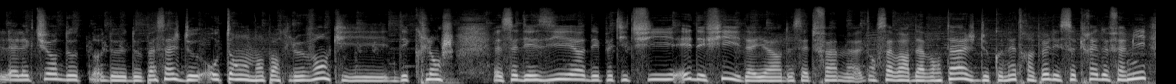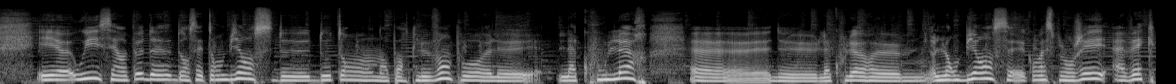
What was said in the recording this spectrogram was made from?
la lecture de, de, passages de Autant on emporte le vent qui déclenche euh, ce désir des petites filles et des filles d'ailleurs de cette femme d'en savoir davantage, de connaître un peu les secrets de famille. Et euh, oui, c'est un peu dans cette ambiance d'Autant on emporte le vent pour la couleur, de la couleur, l'ambiance qu'on va se plonger avec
